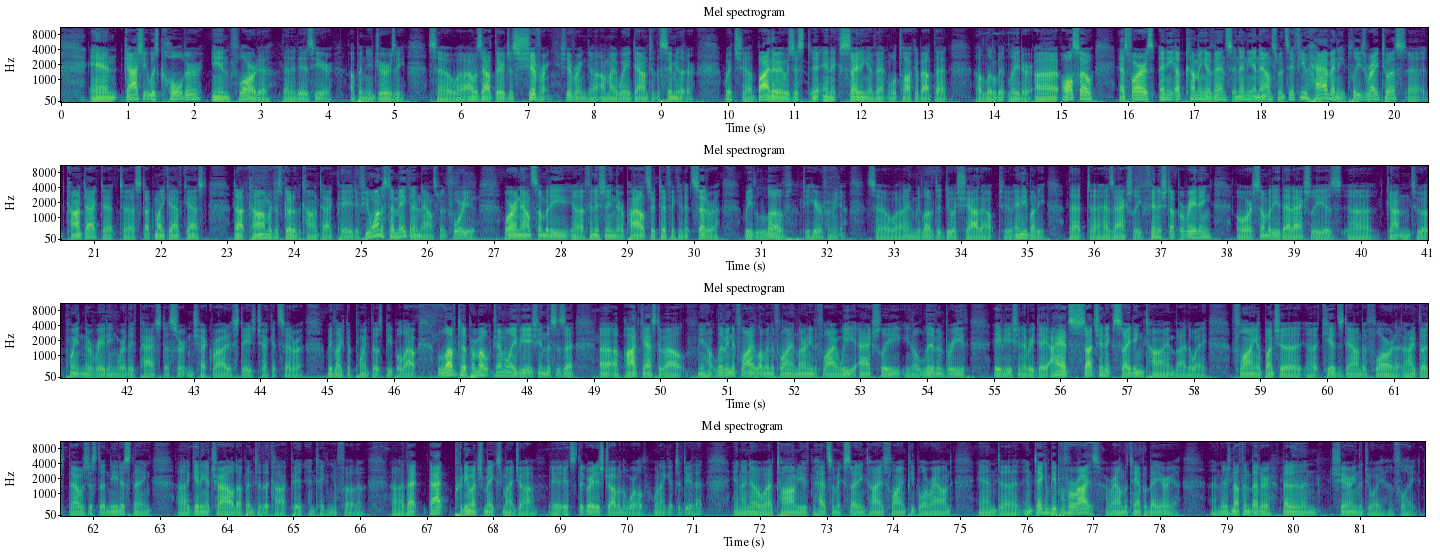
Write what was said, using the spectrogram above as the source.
And gosh, it was colder in Florida than it is here up in New Jersey. So uh, I was out there just shivering, shivering uh, on my way down to the simulator, which, uh, by the way, was just an exciting event. We'll talk about that a little bit later. Uh, also, as far as any upcoming events and any announcements, if you have any, please write to us. Uh, contact at uh, stuckmicavcast.com or just go to the contact page. If you want us to make an announcement for you or announce somebody uh, finishing their pilot certificate, etc., we'd love to hear from you. So, uh, and we'd love to do a shout out to anybody that uh, has actually finished up a rating or somebody that actually has uh, gotten to a point in their rating where they've passed a certain check ride, a stage check, etc. We'd like to point those people out. Love to promote General Aviation. This is a, a a podcast about you know living to fly, loving to fly, and learning to fly. We actually you know live and breathe aviation every day. I had such an exciting time, by the way, flying a bunch of uh, kids down to Florida, and I thought that was just the neatest thing, uh, getting a child up into the cockpit and taking a photo. Uh, that that pretty much makes my job. It, it's the greatest job in the world when I get to do that. And I know uh, Tom, you've had some exciting times flying people around and uh, and taking people for rides around the Tampa Bay area. And there's nothing better better than sharing the joy of flight.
